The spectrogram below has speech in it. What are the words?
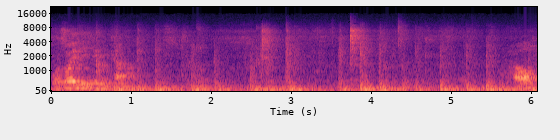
我做一题给你看嘛。好。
